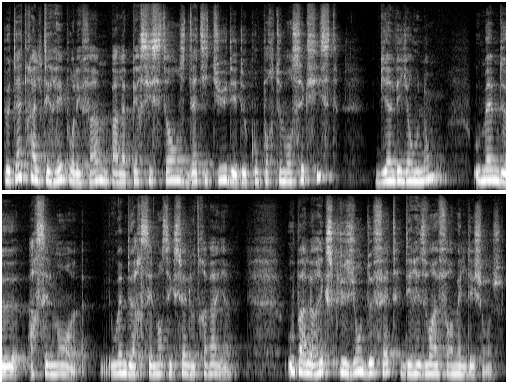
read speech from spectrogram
peut être altérée pour les femmes par la persistance d'attitudes et de comportements sexistes, bienveillants ou non, ou même de harcèlement, ou même de harcèlement sexuel au travail, ou par leur exclusion de fait des réseaux informels d'échange.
